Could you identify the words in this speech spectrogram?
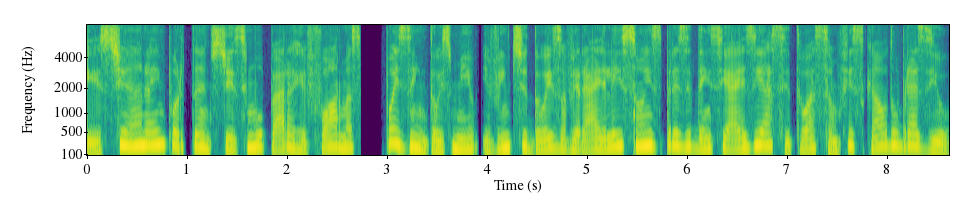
Este ano é importantíssimo para reformas, pois em 2022 haverá eleições presidenciais e a situação fiscal do Brasil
